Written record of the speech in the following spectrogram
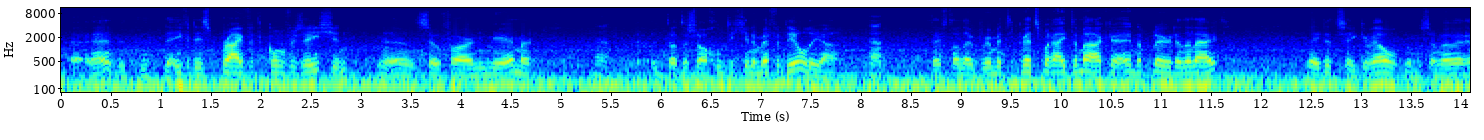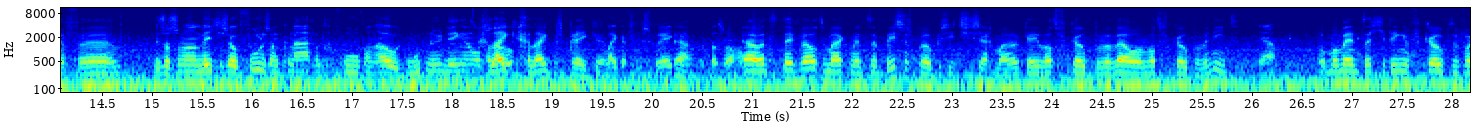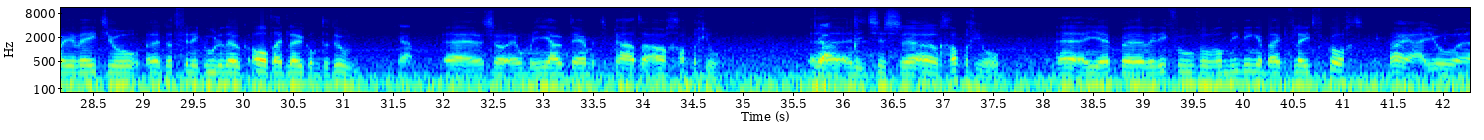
hè, dit, dit- even this private conversation. Eh, so far niet meer, maar Ja. dat is wel goed dat je hem even deelde, ja. ja. Het heeft dan ook weer met die kwetsbaarheid te maken en dat pleur je er dan uit. Nee, dat zeker wel. Dan zijn we weer even Dus als we een beetje zo voelen, zo'n knagend gevoel van, oh, ik moet nu dingen of gelijk, zo. gelijk bespreken. Gelijk even bespreken. Ja. Dat is wel handig. Ja, want het heeft wel te maken met de businesspropositie, zeg maar. Oké, wat verkopen we wel en wat verkopen we niet? Ja. Op het moment dat je dingen verkoopt waarvan je weet, joh, eh, dat vind ik hoe dan ook altijd leuk om te doen. Ja. Eh, zo, om in jouw termen te praten, oh grappig joh. Eh, Ja. En iets is, oh grappig joh. En je hebt, weet ik veel hoeveel van die dingen bij de vleet verkocht. Nou ja joh,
